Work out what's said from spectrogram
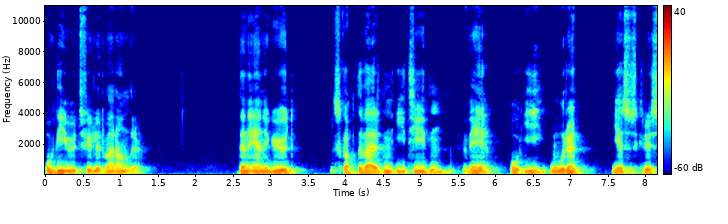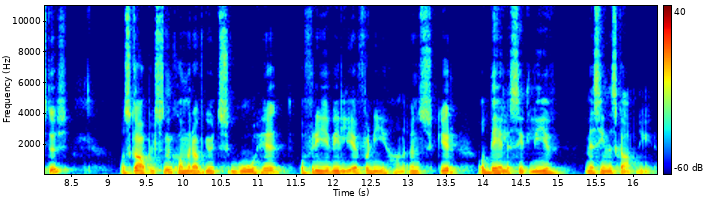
og de utfyller hverandre. Den ene Gud skapte verden i tiden, ved og i ordet Jesus Kristus, og skapelsen kommer av Guds godhet og frie vilje fordi han ønsker å dele sitt liv med sine skapninger.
